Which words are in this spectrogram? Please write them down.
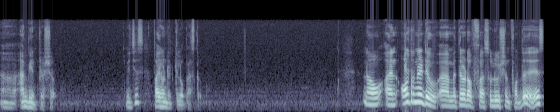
uh, ambient pressure which is 500 kilopascal. Now, an alternative uh, method of uh, solution for this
